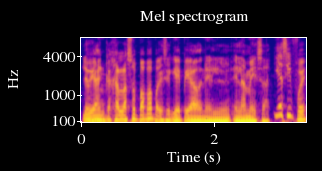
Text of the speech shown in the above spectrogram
le voy a encajar la sopapa para que se quede pegado en, el- en la mesa. Y así fue.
